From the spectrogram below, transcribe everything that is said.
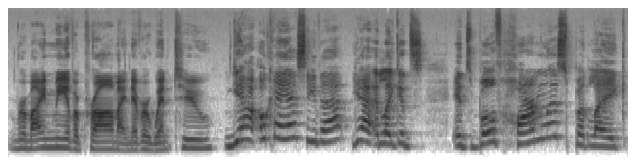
remind me of a prom I never went to. Yeah, okay, I see that. Yeah, like it's it's both harmless, but like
